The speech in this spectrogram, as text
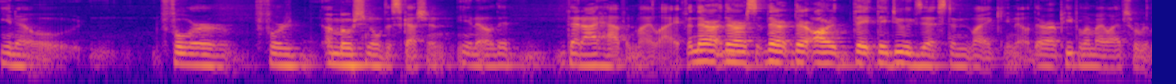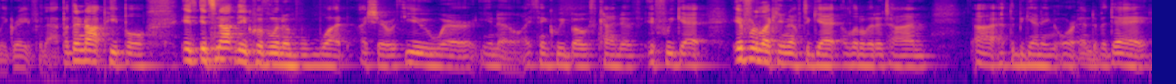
you know, for, for emotional discussion, you know, that, that I have in my life, and there are there are there there are they, they do exist, and like you know there are people in my life who are really great for that, but they're not people. It, it's not the equivalent of what I share with you, where you know I think we both kind of if we get if we're lucky enough to get a little bit of time. Uh, at the beginning or end of a day,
